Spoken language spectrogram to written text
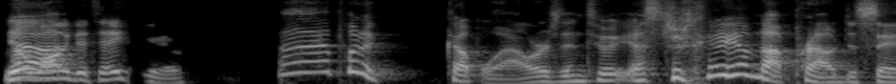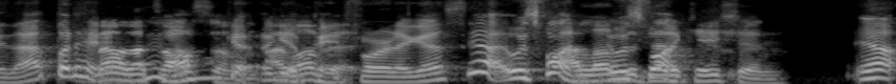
Yeah, How long did it take you? I put a couple hours into it yesterday. I'm not proud to say that, but hey, No, that's you know, awesome. I get, I I get love paid it. for it. I guess. Yeah, it was fun. I love it was the fun. dedication. Yeah,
